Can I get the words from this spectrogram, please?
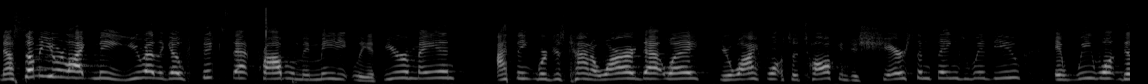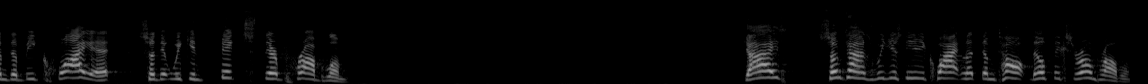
Now, some of you are like me. You rather go fix that problem immediately. If you're a man, I think we're just kind of wired that way. Your wife wants to talk and just share some things with you, and we want them to be quiet so that we can fix their problem. Guys, sometimes we just need to be quiet let them talk. They'll fix their own problem.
